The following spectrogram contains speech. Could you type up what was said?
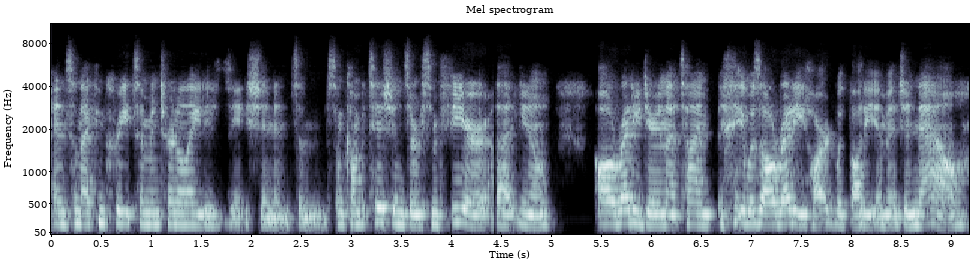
And so that can create some internalization and some some competitions or some fear that you know already during that time it was already hard with body image. And now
